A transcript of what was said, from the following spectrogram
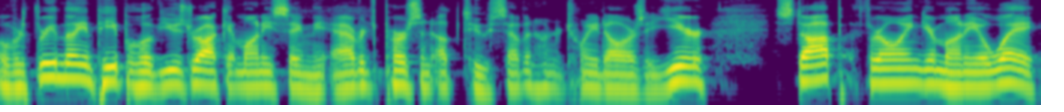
Over 3 million people who have used Rocket Money, saving the average person up to $720 a year. Stop throwing your money away.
